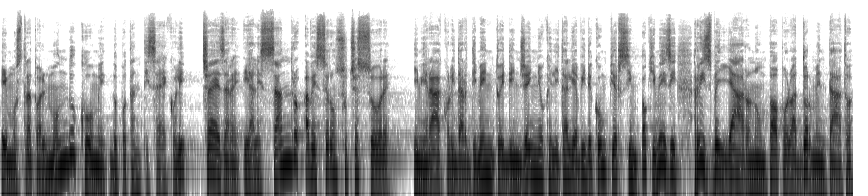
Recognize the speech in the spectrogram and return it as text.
e mostrato al mondo come, dopo tanti secoli, Cesare e Alessandro avessero un successore. I miracoli d'ardimento e d'ingegno che l'Italia vide compiersi in pochi mesi risvegliarono un popolo addormentato.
